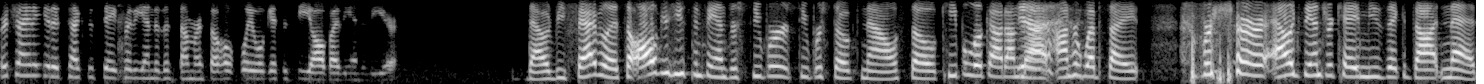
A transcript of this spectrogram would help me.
we're trying to get a Texas date for the end of the summer. So hopefully we'll get to see y'all by the end of the year. That would be fabulous. So all of your Houston fans are super, super stoked now. So keep a lookout on Yeah. that on her website for sure. AlexandraKmusic.net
